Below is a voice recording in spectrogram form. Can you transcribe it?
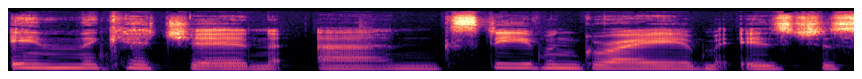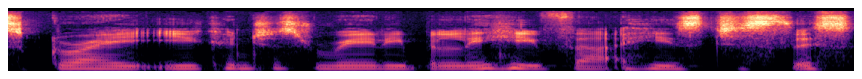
in the kitchen. And Stephen Graham is just great. You can just really believe that he's just this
